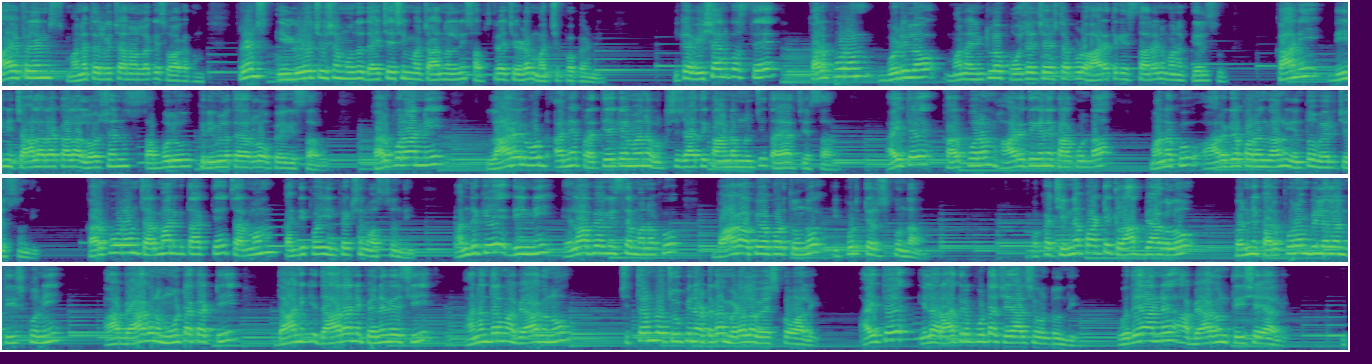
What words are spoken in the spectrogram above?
Hi friends మన తెలుగు ఛానల్లోకి స్వాగతం. ఫ్రెండ్స్ ఈ వీడియో చూసే ముందు దయచేసి మా ఛానల్ని సబ్స్క్రైబ్ చేయడం మర్చిపోకండి. ఇక విషయానికి వస్తే కర్పూరం గుడిలో మన ఇంట్లో పూజలు చేసేటప్పుడు హారతికి ఇస్తారని మనకు తెలుసు. కానీ దీన్ని చాలా రకాల లోషన్స్ సబ్బులు క్రీముల తయారులో ఉపయోగిస్తారు. కర్పూరాన్ని లారెల్ వుడ్ అనే ప్రత్యేకమైన వృక్షజాతి కాండం నుంచి తయారు చేస్తారు. అయితే కర్పూరం హారతిగానే కాకుండా మనకు ఆరోగ్యపరంగాను ఎంతో మేలు చేస్తుంది. కర్పూరం చర్మానికి తాకితే చర్మం కందిపోయి ఇన్ఫెక్షన్ వస్తుంది. అందుకే దీన్ని ఎలా ఉపయోగిస్తే మనకు బాగా ఉపయోగపడుతుందో ఇప్పుడు తెలుసుకుందాం. ఒక చిన్నపాటి క్లాత్ బ్యాగులో కొన్ని కర్పూరం బిళ్ళలను తీసుకొని ఆ బ్యాగును మూట కట్టి దానికి దారాన్ని పెనవేసి అనంతరం ఆ బ్యాగును చిత్రంలో చూపినట్టుగా మెడలో వేసుకోవాలి. అయితే ఇలా రాత్రిపూట చేయాల్సి ఉంటుంది. ఉదయాన్నే ఆ బ్యాగును తీసేయాలి.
